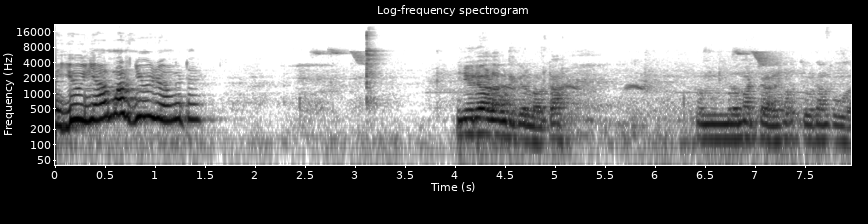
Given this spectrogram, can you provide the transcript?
അയ്യോ ഞാൻ മറിഞ്ഞു വീഴും അങ്ങോട്ട്. ഇനി ഒരാളെ കുടിക്കുള്ളൂ കേട്ടോ. നമ്മൾ മറ്റാളെ പുറത്തു വിടാൻ പോവുക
